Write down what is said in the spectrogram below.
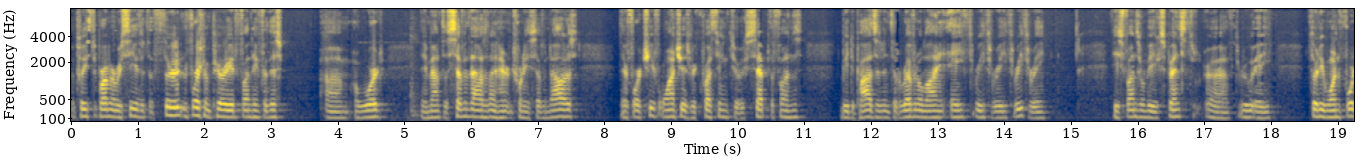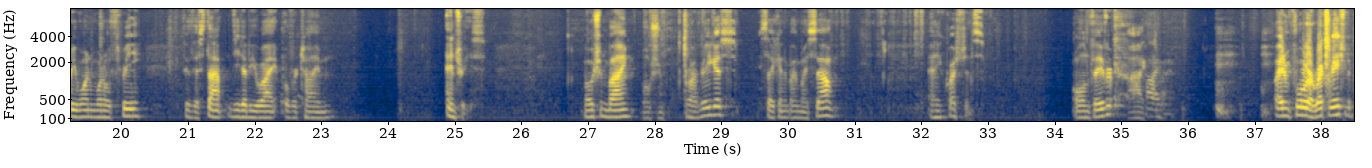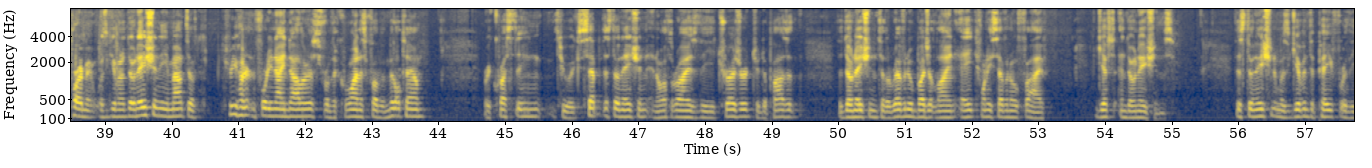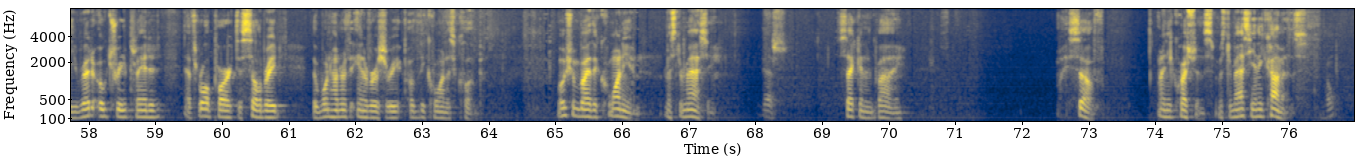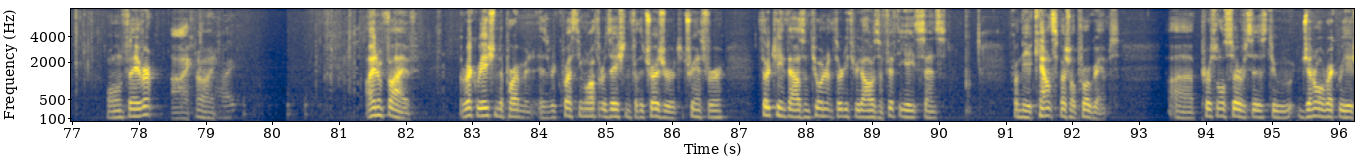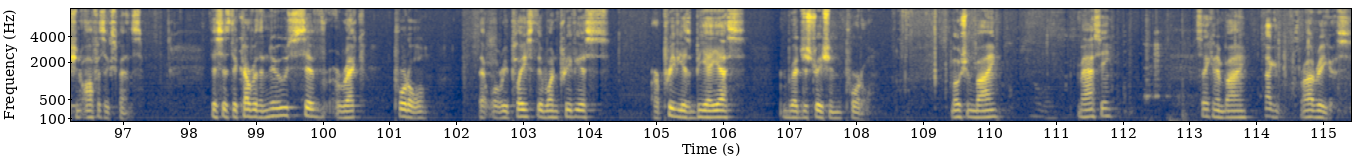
The police department received at the third enforcement period funding for this um, award, the amount of $7,927. Therefore, Chief Wanchu is requesting to accept the funds be deposited into the revenue line A3333. These funds will be expensed uh, through a 3141103 through the Stop DWI overtime entries. Motion by Motion. Rodriguez, seconded by myself. Any questions? All in favor? Aye. Item four, Recreation Department was given a donation in the amount of three hundred and forty-nine dollars from the Kiwanis Club of Middletown, requesting to accept this donation and authorize the treasurer to deposit the donation to the revenue budget line A twenty-seven oh five, gifts and donations. This donation was given to pay for the red oak tree planted at Thrall Park to celebrate the one hundredth anniversary of the Kiwanis Club. Motion by the Kiwanian, Mr. Massey. Yes. Seconded by myself. Any questions? Mr. Massey, any comments? Nope. All in favor? Aye. Aye. Aye. Item five, the Recreation Department is requesting authorization for the treasurer to transfer thirteen thousand two hundred and thirty-three dollars and fifty-eight cents from the account special programs, uh, personal services to general recreation office expense. This is to cover the new Civ Rec portal that will replace the one previous, our previous BAS registration portal. Motion by Massey, seconded by Second. Rodriguez.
